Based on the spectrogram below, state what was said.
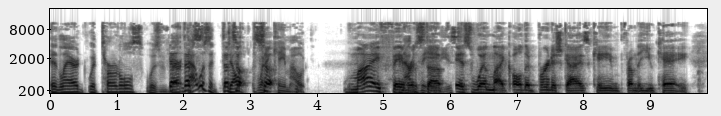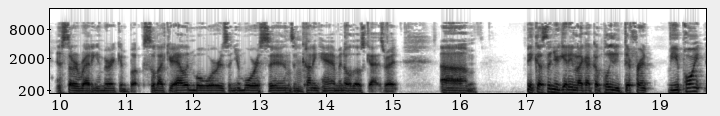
and Laird with turtles was very, that, that's- was adult a- when so- it came out. My favorite stuff 80s. is when like all the British guys came from the UK and started writing American books. So like your Alan Moores and your Morrisons Mm-hmm. and Cunningham and all those guys, right? Um, because then you're getting like a completely different viewpoint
